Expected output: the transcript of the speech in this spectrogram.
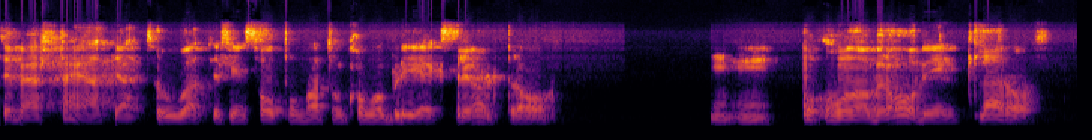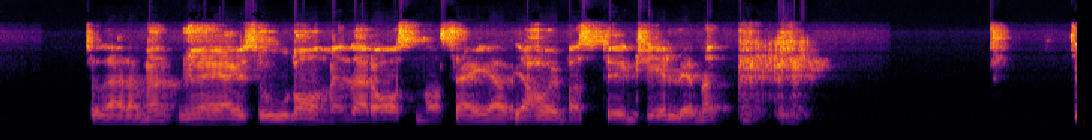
det värsta är att jag tror att det finns hopp om att hon kommer att bli extremt bra. Och Hon har bra vinklar och sådär. Men nu är jag ju så ovan med den där rasen att säga. Jag har ju bara stygg chili, men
